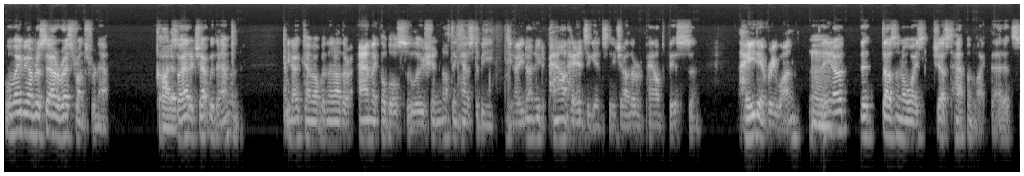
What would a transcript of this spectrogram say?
well, maybe I'm just out of restaurants for now. Got it. So I had a chat with them, and you know, come up with another amicable solution. Nothing has to be, you know, you don't need to pound heads against each other and pound fists and hate everyone. Mm. You know, that doesn't always just happen like that. It's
